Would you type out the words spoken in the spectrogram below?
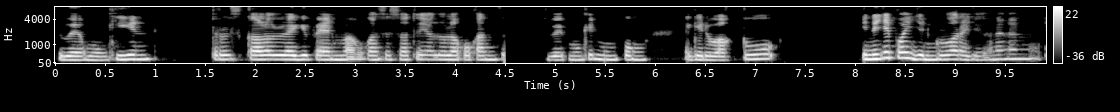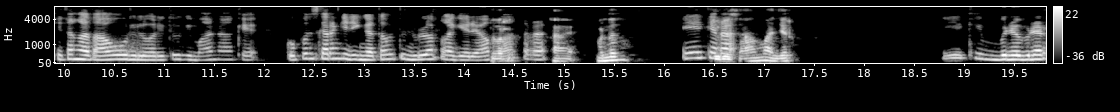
sebaik mungkin. Terus kalau lu lagi pengen melakukan sesuatu ya lu lakukan sebaik mungkin mumpung lagi ada waktu. Intinya pokoknya jangan keluar aja karena kan kita nggak tahu di luar itu gimana. Kayak gue pun sekarang jadi nggak tahu tuh di luar lagi ada apa karena bener iya juga karena sama anjir. Iya kayak bener-bener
